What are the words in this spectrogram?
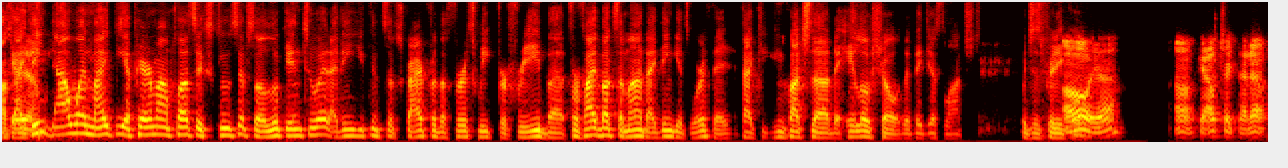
Okay, So, I think that one might be a Paramount Plus exclusive. So look into it. I think you can subscribe for the first week for free, but for five bucks a month, I think it's worth it. In fact, you can watch the the Halo show that they just launched, which is pretty cool. Oh yeah. Oh, okay, I'll check that out.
